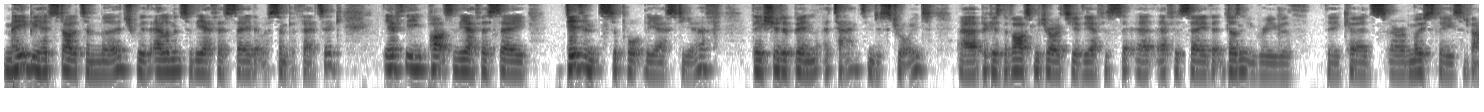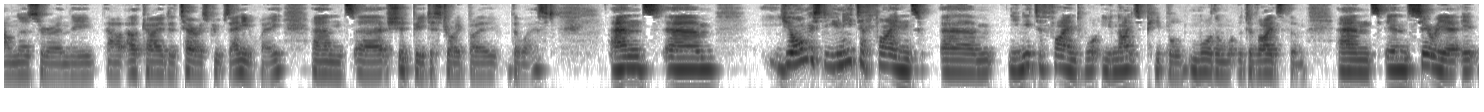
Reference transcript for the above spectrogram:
maybe had started to merge with elements of the FSA that were sympathetic, if the parts of the FSA didn't support the SDF, they should have been attacked and destroyed uh, because the vast majority of the FSA, uh, FSA that doesn't agree with the Kurds are mostly sort of al Nusra and the Al Qaeda terrorist groups anyway, and uh, should be destroyed by the West. And um, you almost you need to find um, you need to find what unites people more than what divides them. And in Syria, it,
